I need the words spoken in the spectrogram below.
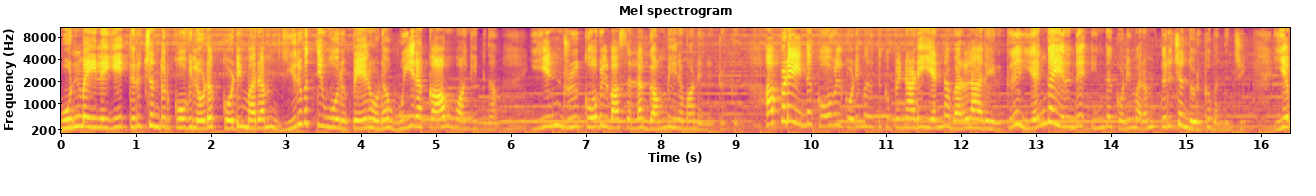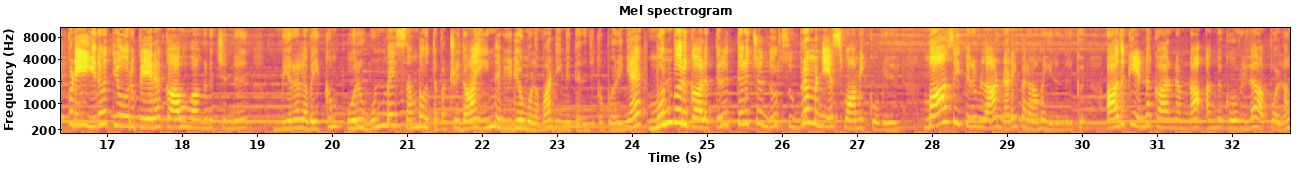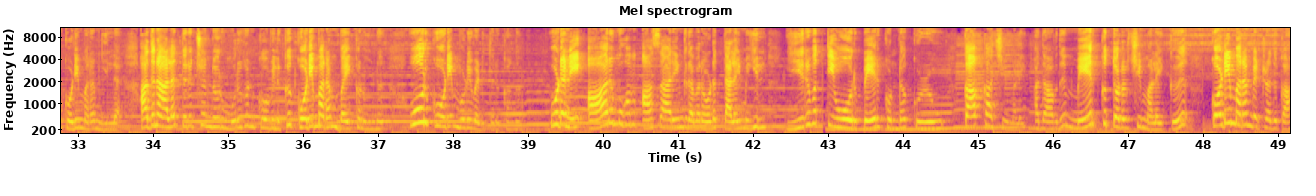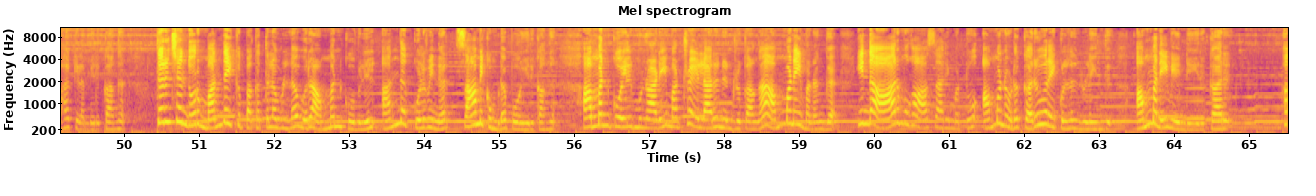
உண்மையிலேயே திருச்செந்தூர் கோவிலோட கொடிமரம் இருபத்தி ஓரு பேரோட உயிரை காவு வாங்கிட்டு தான் இன்று கோவில் வாசல்ல கம்பீரமா நின்றுட்டு இருக்கு அப்படியே இந்த கோவில் கொடிமரத்துக்கு பின்னாடி என்ன வரலாறு இருக்கு? எங்க இருந்து இந்த கொடிமரம் திருச்செந்தூருக்கு வந்துச்சு? எப்படி இருபத்தி ஓரு பேரை காவு வாங்கினுச்சுன்னு மிரள வைக்கும் ஒரு உண்மை சம்பவத்தை பற்றி தான் இந்த வீடியோ மூலமா நீங்க தெரிஞ்சுக்க போறீங்க. முன்பொரு காலத்தில் திருச்செந்தூர் சுப்பிரமணிய சுவாமி கோவில் மாசி திருவிழா நடைபெறாம இருந்திருக்கு. அதுக்கு என்ன காரணம்னா அந்த கோவில்ல அப்போல்லாம் கொடிமரம் இல்ல. அதனால திருச்செந்தூர் முருகன் கோவிலுக்கு கொடிமரம் வைக்கணும்னு ஊர் கூடி முடிவெடுத்திருக்காங்க. உடனே ஆறுமுகம் ஆசாரிங்கிறவரோட தலைமையில் இருபத்தி ஓர் பேர் கொண்ட குழு காக்காச்சி மலை அதாவது மேற்கு தொடர்ச்சி மலைக்கு கொடிமரம் வெட்டுறதுக்காக கிளம்பியிருக்காங்க. திருச்செந்தூர் மந்தைக்கு பக்கத்துல உள்ள ஒரு அம்மன் கோவிலில் அந்த குழுவினர் சாமி கும்பிட போயிருக்காங்க. அம்மன் கோயில் முன்னாடி மற்ற எல்லாரும் நின்றுருக்காங்க அம்மனை வணங்க. இந்த ஆறுமுக ஆசாரி மட்டும் அம்மனோட கருவறைக்குள்ள நுழைந்து அம்மனை வேண்டி இருக்காரு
